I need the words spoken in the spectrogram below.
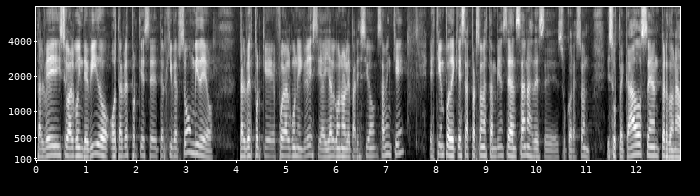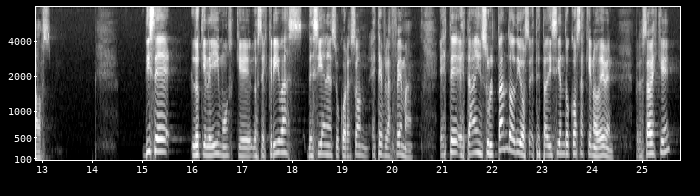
tal vez hizo algo indebido o tal vez porque se tergiversó un video, tal vez porque fue a alguna iglesia y algo no le pareció. ¿Saben qué? Es tiempo de que esas personas también sean sanas de su corazón y sus pecados sean perdonados. Dice lo que leímos, que los escribas decían en su corazón, este blasfema, este está insultando a Dios, este está diciendo cosas que no deben. Pero ¿sabes qué?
